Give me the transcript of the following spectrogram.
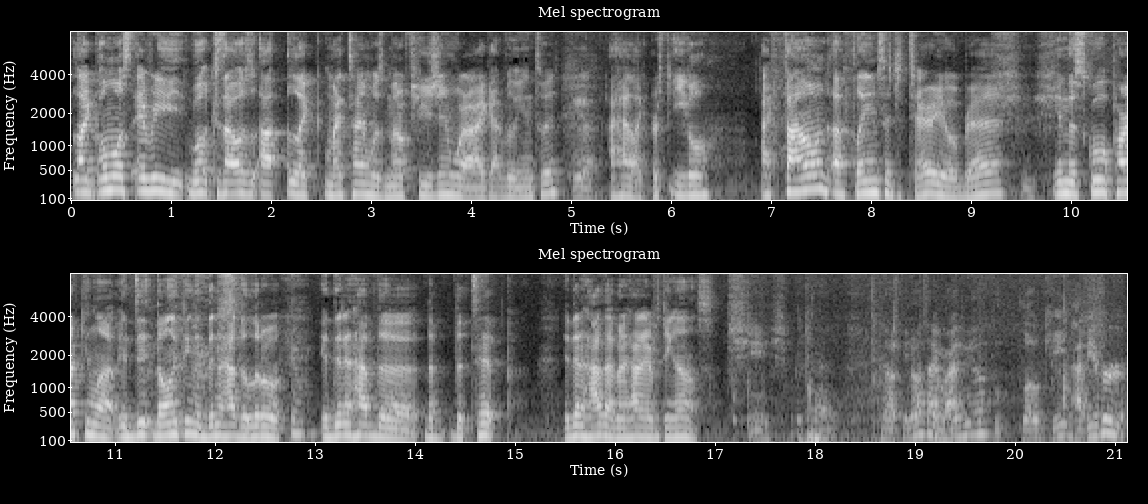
like almost every well because I was uh, like my time was Metal Fusion where I got really into it. yeah. I had like Earth Eagle. I found a Flame Sagittario, bruh Sheesh. in the school parking lot. It did the only thing it didn't have the little it didn't have the the, the tip. It didn't have that, but it had everything else. Sheesh. Okay. No, you know what that reminds me of? Low key. Have you ever?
